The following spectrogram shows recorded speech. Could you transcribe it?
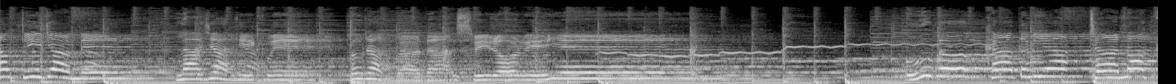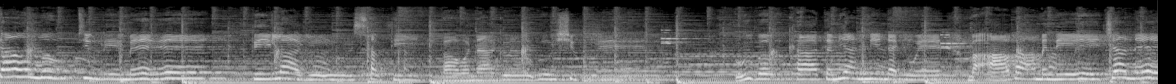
ောက်တည်ကြမယ်လာကြလေကွယ်ဗုဒ္ဓဘာသာဆွေတော်တွေရဲ့ဥပုခ္ခသမယဌာနကောင်းမှုပြုလိမ့်မယ်သီလကိုဆောက်တည်ဘာဝနာကိုရှုွယ်ဥပုခ္ခသမယနိနိုင်ဝဲမအားပါမနေကြနဲ့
